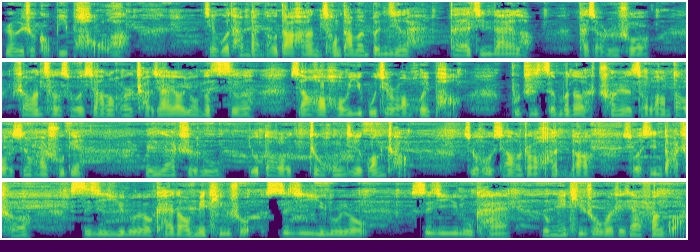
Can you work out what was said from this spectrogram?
认为这狗逼跑了。结果他满头大汗从大门奔进来，大家惊呆了。他小声说：“上完厕所，想了会儿吵架要用的词，想好后一股劲儿往回跑，不知怎么的穿越走廊到了新华书店，人家指路又到了正红街广场，最后想了招狠的，索性打车。”司机一路又开到没听说，司机一路又，司机一路开又没听说过这家饭馆，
